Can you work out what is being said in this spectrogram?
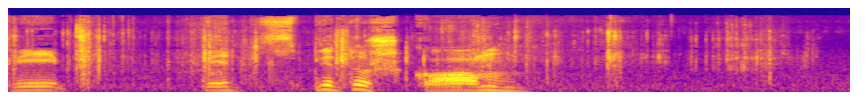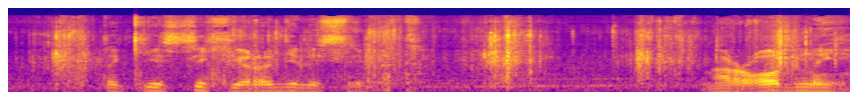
Пи пи с петушком. Такие стихи родились, ребят народный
